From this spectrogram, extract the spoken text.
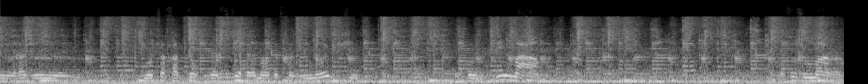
ال- هذا المتخطف ديال السيح ما تدخل منه يمشي يكون ديما عامر. خصوص المرة.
